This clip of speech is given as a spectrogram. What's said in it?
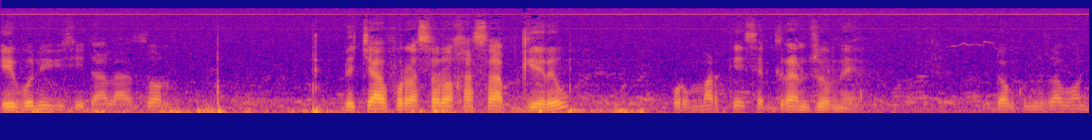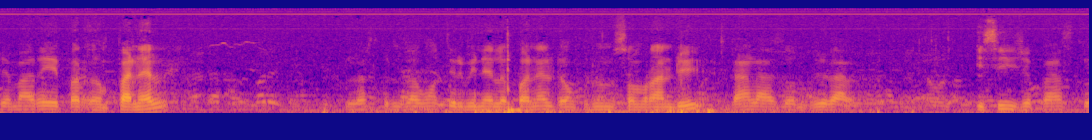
est venu ici dans la zone de Tchafoura Khassab pour marquer cette grande journée. Donc nous avons démarré par un panel. Lorsque nous avons terminé le panel, donc nous nous sommes rendus dans la zone rurale. Ici, je pense que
